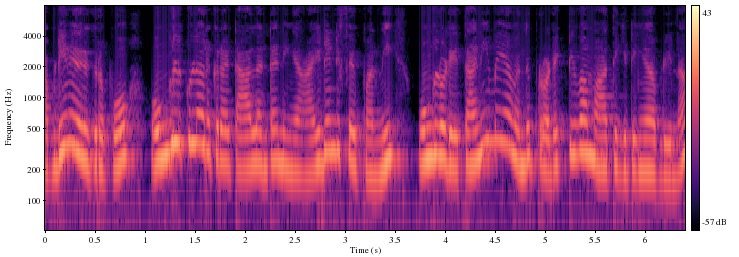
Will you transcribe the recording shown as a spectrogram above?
அப்படின்னு இருக்கிறப்போ உங்களுக்குள்ளே இருக்கிற டேலண்ட்டை நீங்கள் ஐடென்டிஃபை பண்ணி உங்களுடைய தனிமையை வந்து ப்ரொடக்டிவாக மாற்றிக்கிட்டீங்க அப்படின்னா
